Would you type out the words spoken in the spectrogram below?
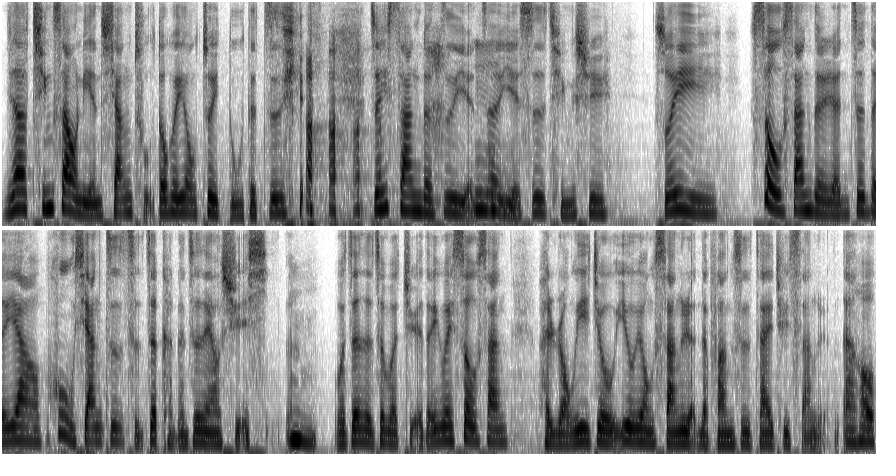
你知道，青少年相处都会用最毒的字眼、最伤的字眼，这也是情绪，所以。”受伤的人真的要互相支持，这可能真的要学习的。嗯，我真的这么觉得，因为受伤很容易就又用伤人的方式再去伤人。然后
